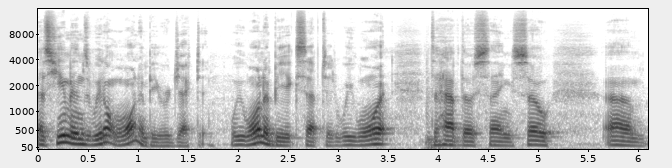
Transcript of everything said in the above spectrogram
as humans, we don't want to be rejected. We want to be accepted. We want to have those things. So, um,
